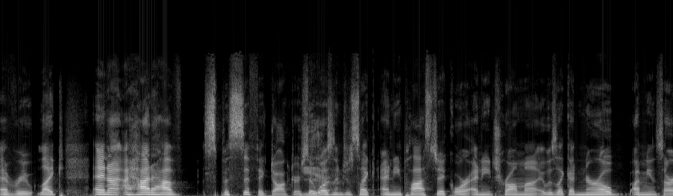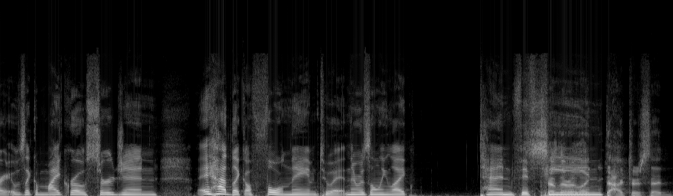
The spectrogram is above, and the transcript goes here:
every, like, and I, I had to have specific doctors. It Yeah. wasn't just like any plastic or any trauma. It was like a neuro, I mean, sorry, it was like a microsurgeon. It had like a full name to it. And there was only like 10, 15. So there were like doctors said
